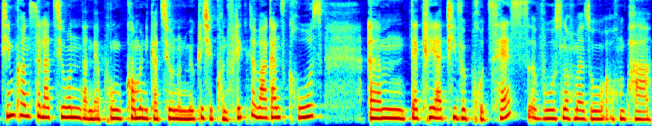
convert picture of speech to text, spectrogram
Teamkonstellation, dann der Punkt Kommunikation und mögliche Konflikte war ganz groß. Ähm, der kreative Prozess, wo es nochmal so auch ein paar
